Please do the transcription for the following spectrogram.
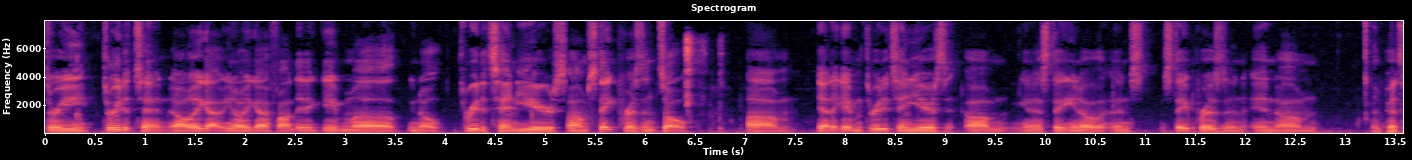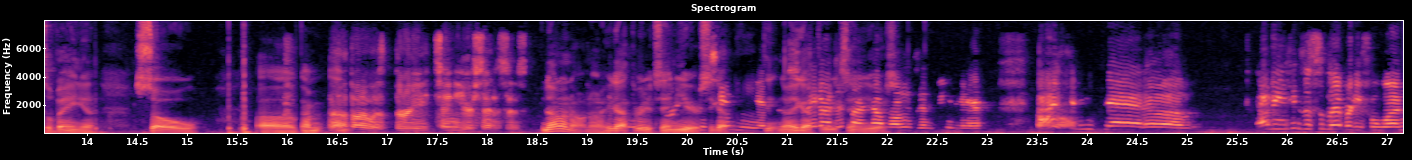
Three, three to ten. Oh, he got, you know, he got found. They gave him, uh, you know, three to ten years, um, state prison. So, um, yeah, they gave him three to ten years, um, you know, state, you know, in state prison in um, in Pennsylvania. So, uh, I'm, I'm, i thought it was three 10 year sentences. No, no, no, no. He got three to ten three years. To he got years. no, he got they three to ten years. How long he's gonna be there? I think that. Um, I mean, he's a celebrity for one.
